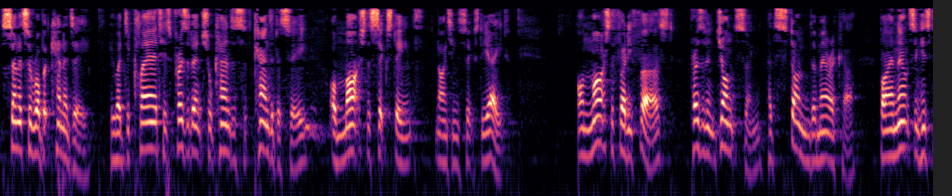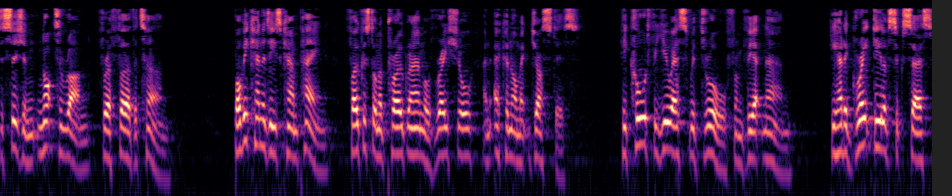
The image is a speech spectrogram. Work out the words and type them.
Senator Robert Kennedy, who had declared his presidential candidacy on March the 16th, 1968. On March the 31st, President Johnson had stunned America by announcing his decision not to run for a further term. Bobby Kennedy's campaign focused on a program of racial and economic justice. He called for US withdrawal from Vietnam. He had a great deal of success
